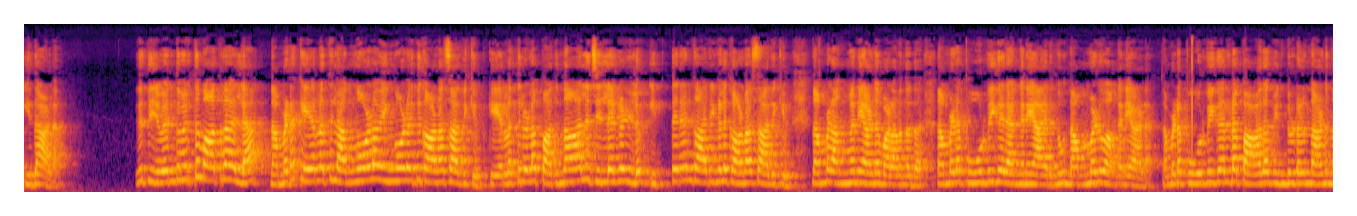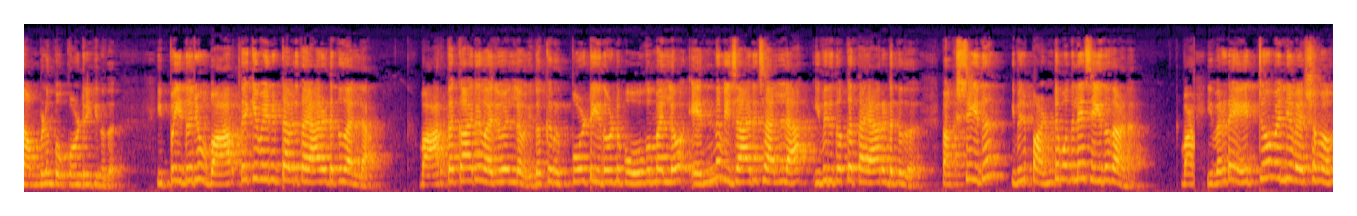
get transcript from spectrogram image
ഇതാണ്. ഇത് തിരുവനന്തപുരത്ത് മാത്രമല്ല നമ്മുടെ കേരളത്തിൽ അങ്ങോളം ഇങ്ങോളം ഇത് കാണാൻ സാധിക്കും. കേരളത്തിലുള്ള പതിനാല് ജില്ലകളിലും ഇത്തരം കാര്യങ്ങൾ കാണാൻ സാധിക്കും. നമ്മൾ അങ്ങനെയാണ് വളർന്നത്. നമ്മുടെ പൂർവികർ അങ്ങനെയായിരുന്നു നമ്മളും അങ്ങനെയാണ്. നമ്മുടെ പൂർവികരുടെ പാത പിന്തുടർന്നാണ് നമ്മളും പൊക്കോണ്ടിരിക്കുന്നത്. ഇപ്പൊ ഇതൊരു വാർത്തയ്ക്ക് വേണ്ടിയിട്ട് അവർ തയ്യാറെടുത്തതല്ല. വാർത്തക്കാര് വരുമല്ലോ ഇതൊക്കെ റിപ്പോർട്ട് ചെയ്തോണ്ട് പോകുമല്ലോ എന്ന് വിചാരിച്ചല്ല ഇവരിതൊക്കെ തയ്യാറെടുത്തത്. പക്ഷെ ഇത് ഇവർ പണ്ട് മുതലേ ചെയ്തതാണ്. ഇവരുടെ ഏറ്റവും വലിയ വിഷമം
